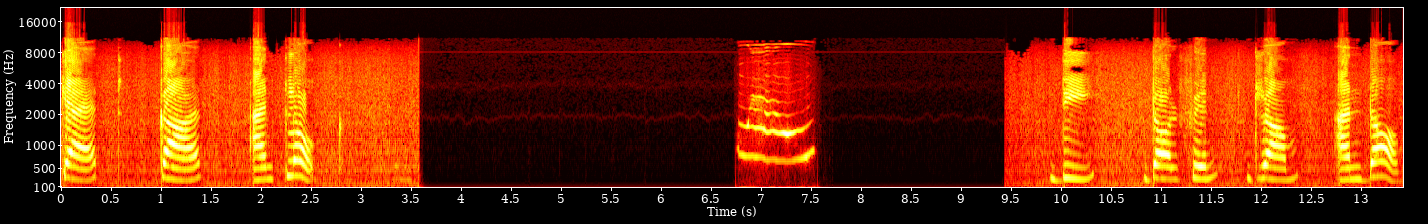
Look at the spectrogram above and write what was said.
Cat, car and clock. D. Dolphin, drum and dog.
